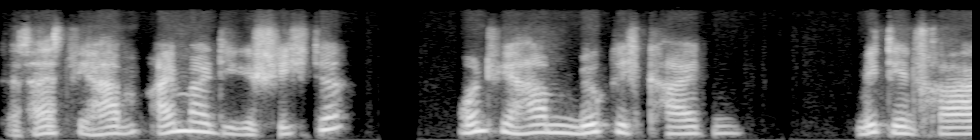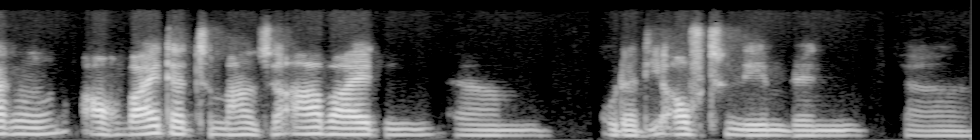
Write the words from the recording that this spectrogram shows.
Das heißt, wir haben einmal die Geschichte und wir haben Möglichkeiten, mit den Fragen auch weiterzumachen, zu arbeiten ähm, oder die aufzunehmen, wenn äh,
